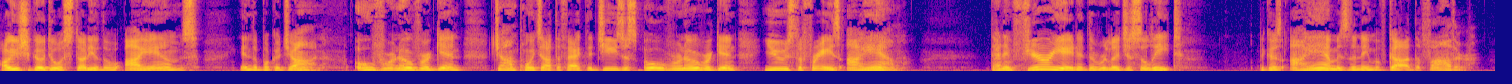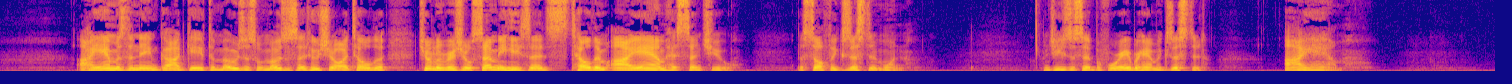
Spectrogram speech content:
Oh, you should go do a study of the I ams in the book of John. Over and over again, John points out the fact that Jesus over and over again used the phrase I am. That infuriated the religious elite because I am is the name of God the Father. I am is the name God gave to Moses. When Moses said, Who shall I tell the children of Israel sent me? He said, Tell them I am has sent you, the self existent one. And Jesus said, Before Abraham existed, I am.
